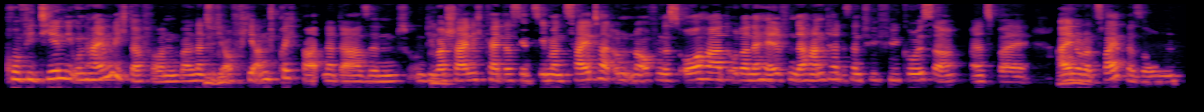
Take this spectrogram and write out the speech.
profitieren die unheimlich davon, weil natürlich mhm. auch vier Ansprechpartner da sind. Und die mhm. Wahrscheinlichkeit, dass jetzt jemand Zeit hat und ein offenes Ohr hat oder eine helfende Hand hat, ist natürlich viel größer als bei ein oder zwei Personen.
